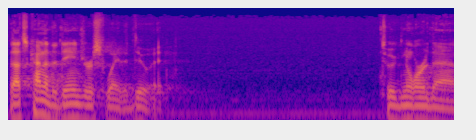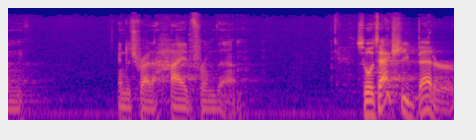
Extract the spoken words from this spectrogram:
That's kind of the dangerous way to do it. To ignore them and to try to hide from them. So it's actually better,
